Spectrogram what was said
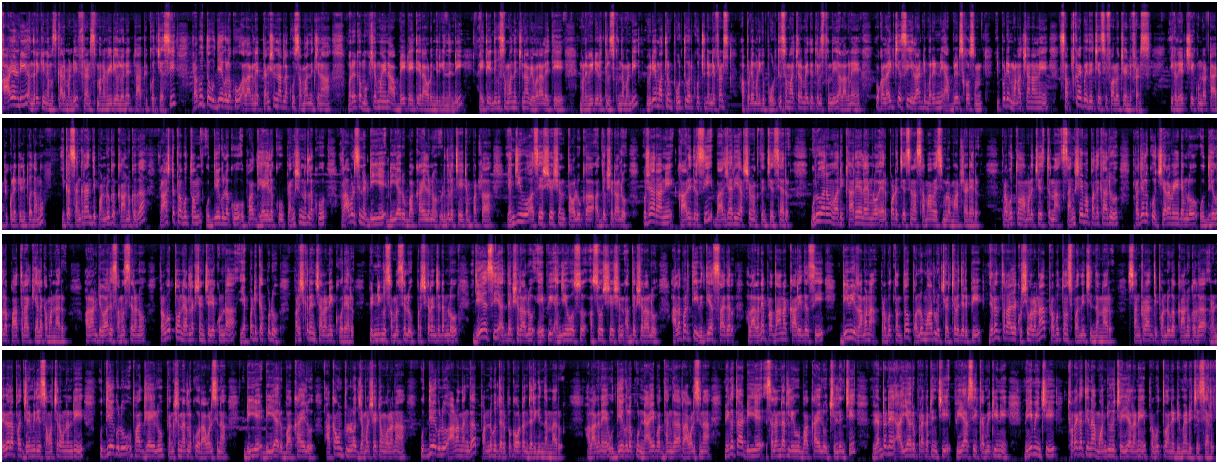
Hi అండి అందరికీ నమస్కారం అండి. ఫ్రెండ్స్ మన వీడియోలోనే టాపిక్ వచ్చేసి ప్రభుత్వ ఉద్యోగులకు అలాగనే పెన్షనర్లకు సంబంధించిన మరొక ముఖ్యమైన అప్డేట్ అయితే రావడం జరిగిందండి. అయితే ఇందుకు సంబంధించిన వివరాలు అయితే మన వీడియోలో తెలుసుకుందామండి. వీడియో మాత్రం పూర్తి వరకు చూడండి ఫ్రెండ్స్. అప్పుడే మనకి పూర్తి సమాచారం అయితే తెలుస్తుంది. అలాగనే ఒక లైక్ చేసి ఇలాంటి మరిన్ని అప్డేట్స్ కోసం ఇప్పుడే మన ఛానల్ని సబ్స్క్రైబ్ అయితే చేసి ఫాలో చేయండి ఫ్రెండ్స్. ఇక లేట్ చేయకుండా టాపిక్లోకి వెళ్ళిపోదాము. ఇక సంక్రాంతి పండుగ కానుకగా రాష్ట్ర ప్రభుత్వం ఉద్యోగులకు ఉపాధ్యాయులకు పెన్షనర్లకు రావాల్సిన డిఏ డిఆర్ బకాయిలను విడుదల చేయటం పట్ల ఎన్జీఓ అసోసియేషన్ తాలూకా అధ్యక్షురాలు ఉషారాణి కార్యదర్శి బాజారి హర్షం వ్యక్తం చేశారు. గురువారం వారి కార్యాలయంలో ఏర్పాటు చేసిన సమావేశంలో మాట్లాడారు. ప్రభుత్వం అమలు చేస్తున్న సంక్షేమ పథకాలు ప్రజలకు చేరవేయడంలో ఉద్యోగుల పాత్ర కీలకమన్నారు. అలాంటి వారి సమస్యలను ప్రభుత్వం నిర్లక్ష్యం చేయకుండా ఎప్పటికప్పుడు పరిష్కరించాలని కోరారు. పెండింగ్ సమస్యలు పరిష్కరించడంలో జేఎస్సీ అధ్యక్షురాలు ఏపీ ఎన్జిఓస్ అసోసియేషన్ అధ్యక్షురాలు అలపర్తి విద్యాసాగర్ అలాగనే ప్రధాన కార్యదర్శి డివి రమణ ప్రభుత్వంతో పలుమార్లు చర్చలు జరిపి నిరంతరాయ కృషి వలన ప్రభుత్వం స్పందించిందన్నారు. సంక్రాంతి పండుగ కానుకగా రెండు వేల పద్దెనిమిది సంవత్సరం నుండి ఉద్యోగులు ఉపాధ్యాయులు పెన్షనర్లకు రావాల్సిన డిఏ డిఆర్ బకాయిలు అకౌంట్లలో జమ చేయటం వలన ఉద్యోగులు ఆనందంగా పండుగ జరుపుకోవటం జరిగిందన్నారు. అలాగనే ఉద్యోగులకు న్యాయబద్ధంగా రావాల్సిన మిగతా డిఏ సిలిండర్ లీవ్ బకాయిలు చెల్లి వెంటనే అయ్యారు ప్రకటించి పీఆర్సీ కమిటీని నియమించి త్వరగతిన మంజూరు చేయాలని ప్రభుత్వాన్ని డిమాండ్ చేశారు.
